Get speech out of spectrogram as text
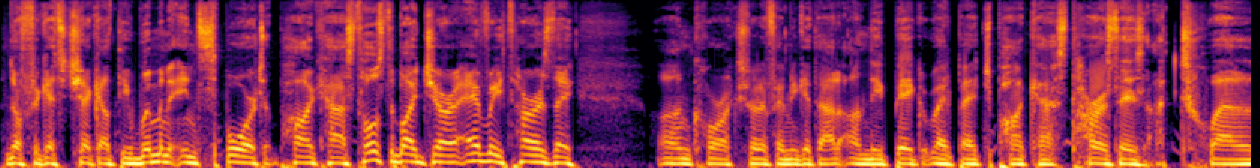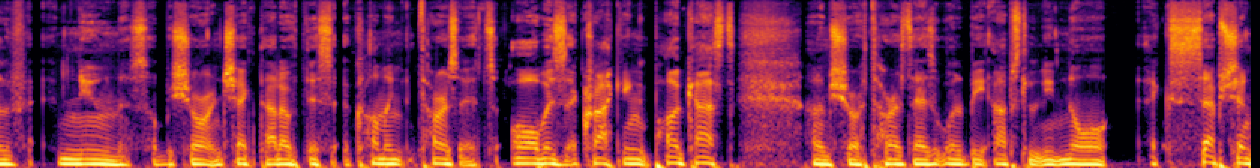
And don't forget to check out the Women in Sport podcast hosted by Jera every Thursday on Cork's Red FM. You get that on the Big Red Bench podcast Thursdays at 12 noon. So be sure and check that out this coming Thursday. It's always a cracking podcast. I'm sure Thursdays will be absolutely no exception.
